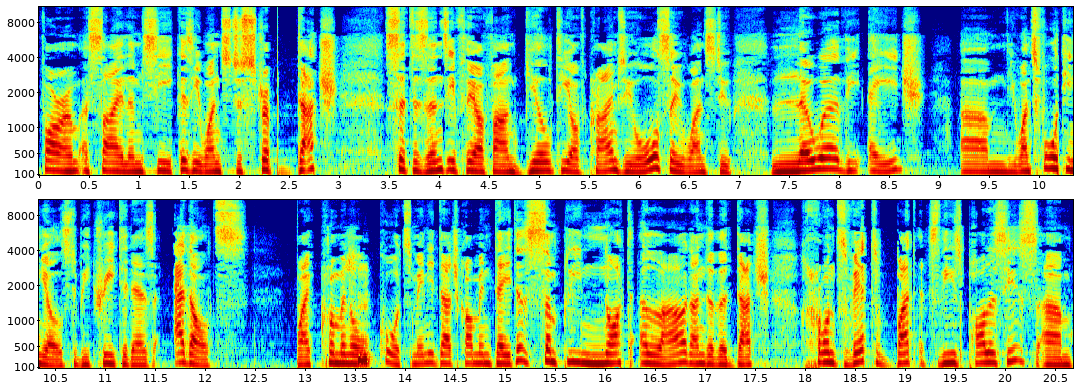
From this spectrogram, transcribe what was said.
foreign asylum seekers. He wants to strip Dutch citizens if they are found guilty of crimes. He also wants to lower the age. Um, he wants 14 year olds to be treated as adults by criminal hmm. courts. Many Dutch commentators simply not allowed under the Dutch Grondwet, but it's these policies, um,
